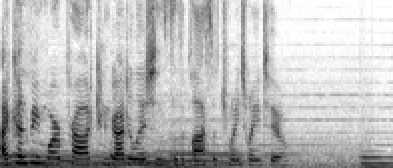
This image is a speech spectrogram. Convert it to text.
I couldn't be more proud. Congratulations to the class of 2022.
